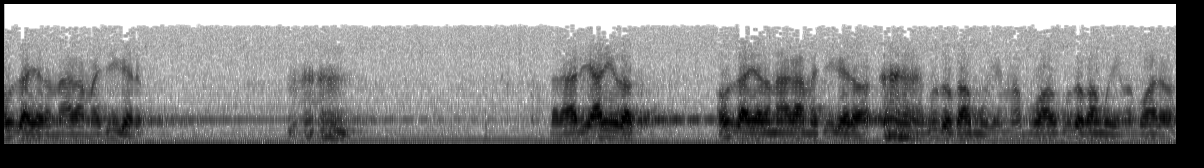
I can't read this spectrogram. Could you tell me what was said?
ဥစ္စာယရနာကမရှိခဲ့လို့တရားတရားတွေတော့ ဥစ္စာယရနာကမရှိခဲ့တော့ကုသိုလ်ကောင်းမှုတွေမပွားကုသိုလ်ကောင်းမှုတွေမပွားတော့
